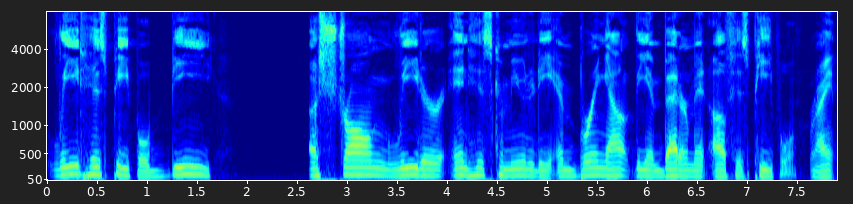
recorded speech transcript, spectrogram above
lead his people, be a strong leader in his community and bring out the embetterment of his people, right?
